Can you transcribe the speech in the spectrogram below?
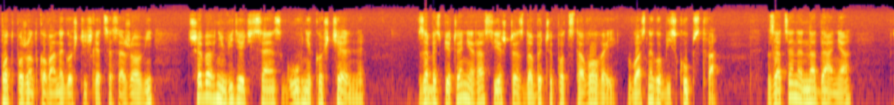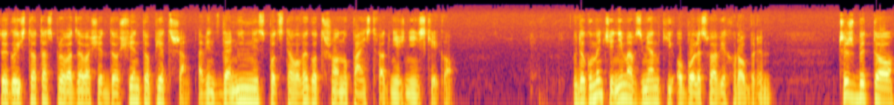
podporządkowanego ściśle cesarzowi, trzeba w nim widzieć sens głównie kościelny. Zabezpieczenie raz jeszcze zdobyczy podstawowej, własnego biskupstwa, za cenę nadania, którego istota sprowadzała się do świętopietrza, a więc daniny z podstawowego trzonu państwa gnieźnieńskiego. W dokumencie nie ma wzmianki o Bolesławie Chrobrym. Czyżby to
